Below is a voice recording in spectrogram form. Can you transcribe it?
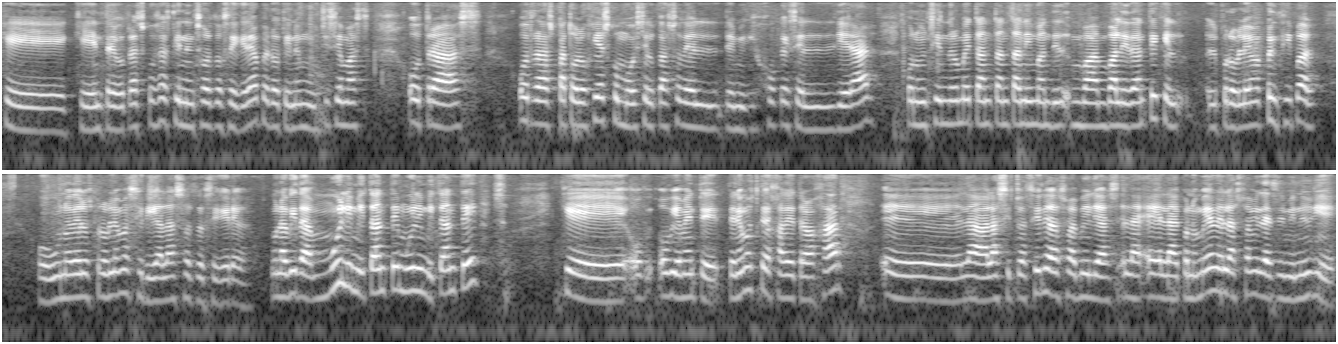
que, entre otras cosas tienen sordoceguera, pero tienen muchísimas otras otras patologías como es el caso del- de mi hijo que es el Gerard con un síndrome tan tan tan invalidante que el, el problema principal o uno de los problemas sería la sordoceguera una vida muy limitante muy limitante que ob- obviamente tenemos que dejar de trabajar eh, la, la situación de las familias la, eh, la economía de las familias disminuye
